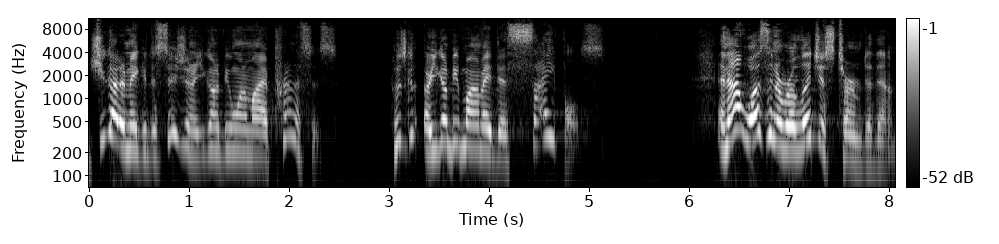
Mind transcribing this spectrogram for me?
But you got to make a decision. Are you going to be one of my apprentices? Who's, are you going to be one of my disciples? And that wasn't a religious term to them.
